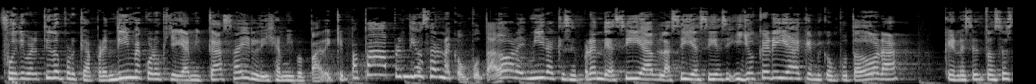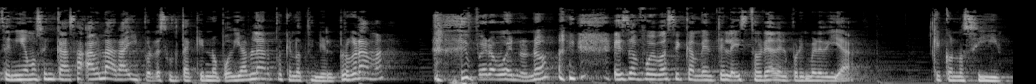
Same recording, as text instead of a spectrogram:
Fue divertido porque aprendí, me acuerdo que llegué a mi casa y le dije a mi papá de que papá aprendí a usar una computadora y mira que se prende así, habla así, así, así. Y yo quería que mi computadora que en ese entonces teníamos en casa hablara y pues resulta que no podía hablar porque no tenía el programa. Pero bueno, ¿no? Esa fue básicamente la historia del primer día que conocí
